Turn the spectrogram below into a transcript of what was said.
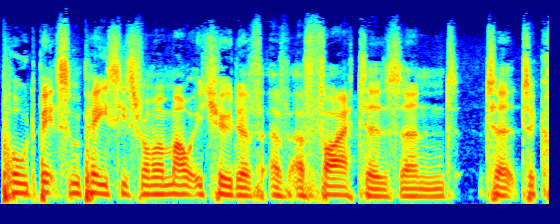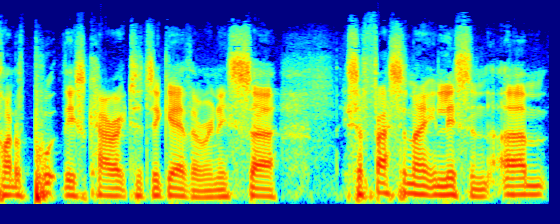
pulled bits and pieces from a multitude of, of, of fighters, and to to kind of put this character together, and it's uh, it's a fascinating listen. Um,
